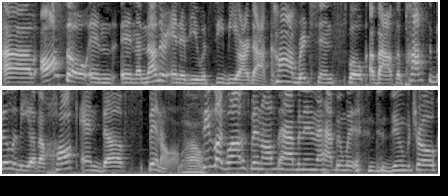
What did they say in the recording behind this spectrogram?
um, also, in in another interview with CBR.com, Ritchson spoke about the possibility of a Hawk and Dove spinoff. Wow. Seems like a lot of spinoffs are happening that happened with Doom Patrol.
